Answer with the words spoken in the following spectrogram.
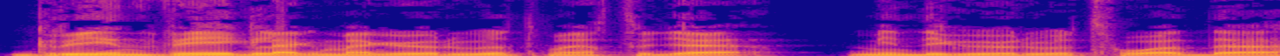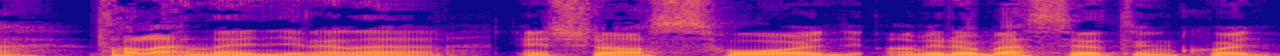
Green végleg megőrült, mert ugye mindig őrült volt, de talán ennyire nem. És az, hogy amiről beszéltünk, hogy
